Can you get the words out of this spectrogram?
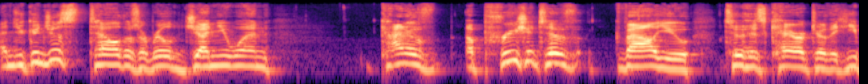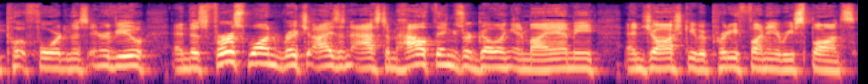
and you can just tell there's a real genuine kind of appreciative value to his character that he put forward in this interview. And this first one, Rich Eisen asked him how things are going in Miami, and Josh gave a pretty funny response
